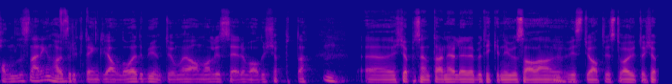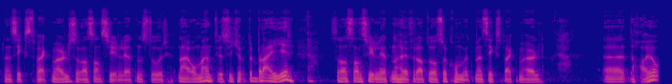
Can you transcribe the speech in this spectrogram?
handelsnæringen har jo brukt det egentlig i alle år. Det begynte jo med å analysere hva du kjøpte. Eh, kjøpesentrene eller butikken i USA da, visste jo at hvis du var ute og kjøpte en sixpack med øl, så var sannsynligheten stor Nei, omvendt. Hvis du kjøpte bleier, så var sannsynligheten høy for at du også kom ut med en sixpack med øl. Eh, det har jo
